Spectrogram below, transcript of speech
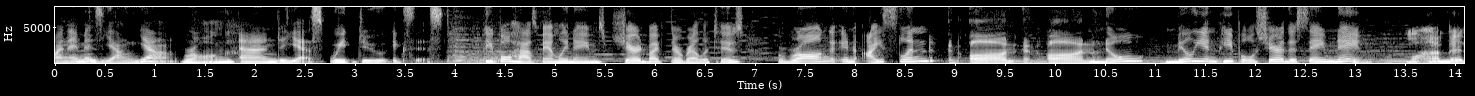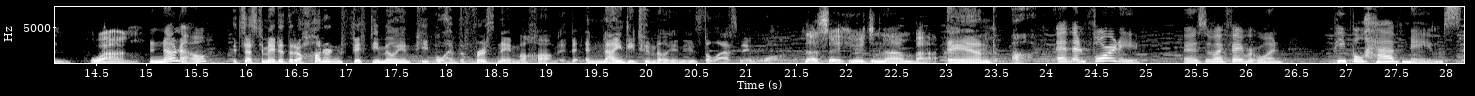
My name is Yang Yang. Wrong. And yes, we do exist. People have family names shared by their relatives. Wrong in Iceland. And on and on. No million people share the same name. Mohammed Wang. No, no. It's estimated that 150 million people have the first name Muhammad and 92 million use the last name Wang. That's a huge number. And on. And then 40. This is my favorite one. People have names.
